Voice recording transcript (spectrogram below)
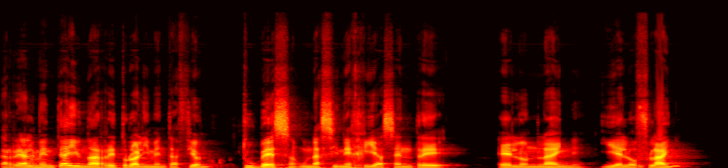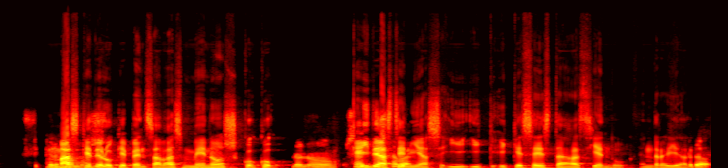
realmente hay una retroalimentación? ¿Tú ves unas sinergias entre el online y el offline? Más que de lo que pensabas, menos. no, no. ¿Qué ideas tenías y, qué se está haciendo en realidad? Pero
